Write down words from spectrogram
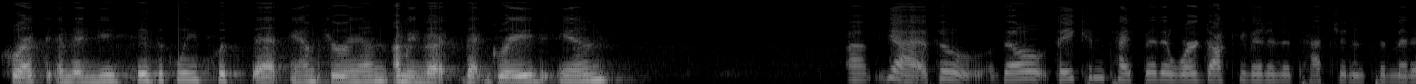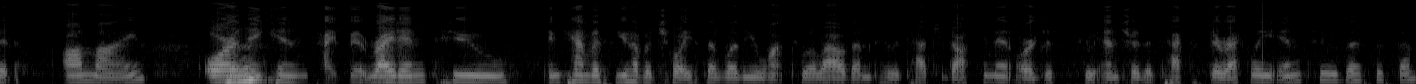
correct? And then you physically put that answer in, I mean, that, that grade in? Um, yeah, so they'll they can type it in a Word document and attach it and submit it online, or Mhm. they can type it right into in Canvas. You have a choice of whether you want to allow them to attach a document or just to enter the text directly into the system.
